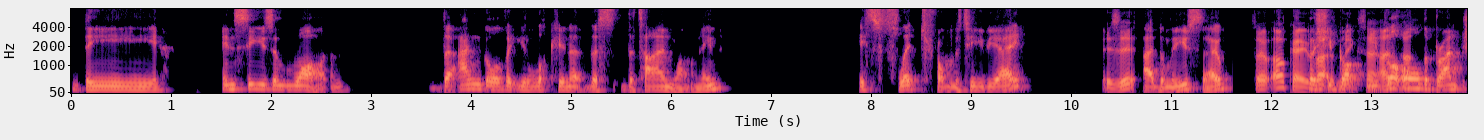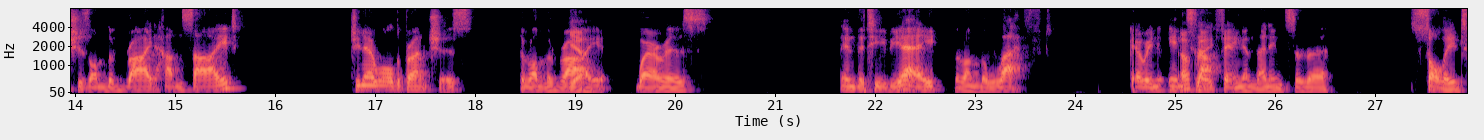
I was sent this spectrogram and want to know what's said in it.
the in season one, the angle that you're looking at this the timeline, it's flipped from the TVA. is it? I believe so. So okay, Because you've got you've got I- I- all the branches on the right hand side. Do you know all the branches? They're on the right, whereas in the TVA they're on the left, going into Okay. that thing and then into the solid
